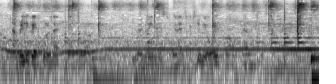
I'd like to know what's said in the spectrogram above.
um, I'm really grateful that, that uh, we're doing this together. It's actually we owe it to our parents.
